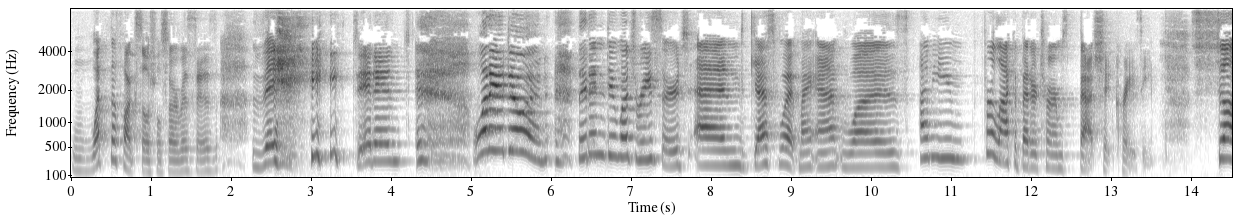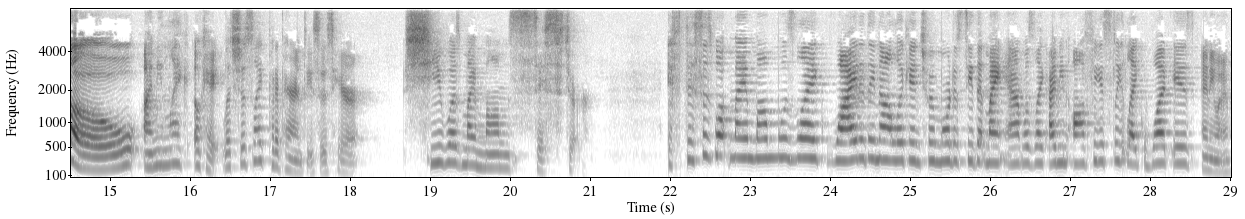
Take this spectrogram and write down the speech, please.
what the fuck, social services? They didn't. What are you doing? They didn't do much research. And guess what? My aunt was, I mean, for lack of better terms, batshit crazy. So, I mean, like, okay, let's just like put a parenthesis here. She was my mom's sister. If this is what my mom was like, why did they not look into it more to see that my aunt was like? I mean, obviously, like, what is anyway?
